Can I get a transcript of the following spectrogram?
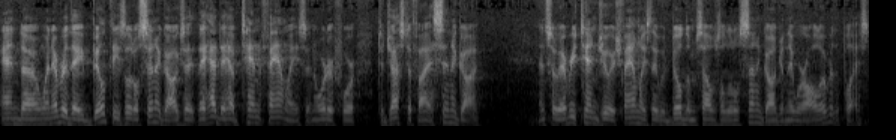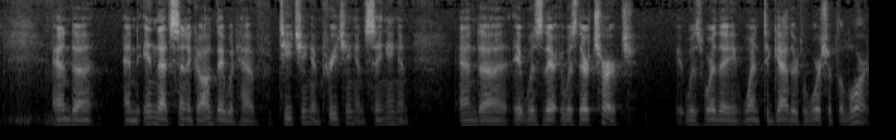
And uh, whenever they built these little synagogues, they, they, had to have 10 families in order for to justify a synagogue. And so every 10 Jewish families, they would build themselves a little synagogue, and they were all over the place. And, uh, and in that synagogue, they would have teaching and preaching and singing, and, and uh, it, was their, it was their church. It was where they went to gather to worship the Lord.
